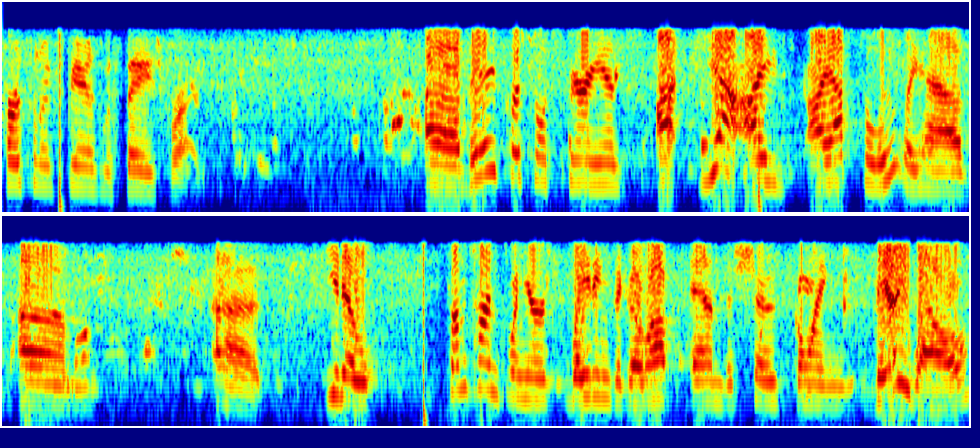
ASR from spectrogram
personal experience with stage fright? uh, very personal experience. I, yeah, I I absolutely have. Um, uh, you know, sometimes when you're waiting to go up and the show's going very well,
